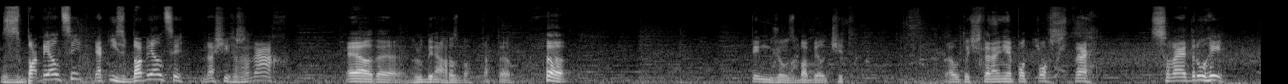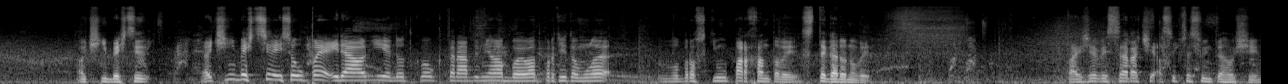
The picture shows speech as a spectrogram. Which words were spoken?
Zbabělci? Jaký zbabělci? V našich řadách? Jo, to je hlubiná hrozba, tak to jo. Ty můžou zbabělčit. Zautočte na ně, podpořte své druhy. Noční běžci, noční běžci nejsou úplně ideální jednotkou, která by měla bojovat proti tomuhle obrovskému parchantovi, Stegadonovi. Takže vy se radši asi přesuňte, hoši.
